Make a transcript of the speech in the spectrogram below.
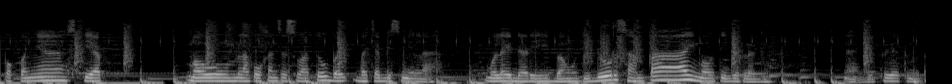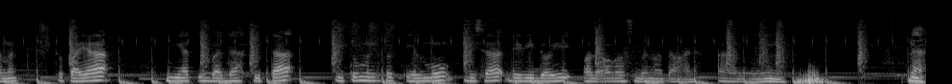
Pokoknya setiap mau melakukan sesuatu baca bismillah. Mulai dari bangun tidur sampai mau tidur lagi. Nah, gitu ya teman-teman supaya niat ibadah kita itu menuntut ilmu bisa diridhoi oleh Allah Subhanahu wa taala. Amin. Nah,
